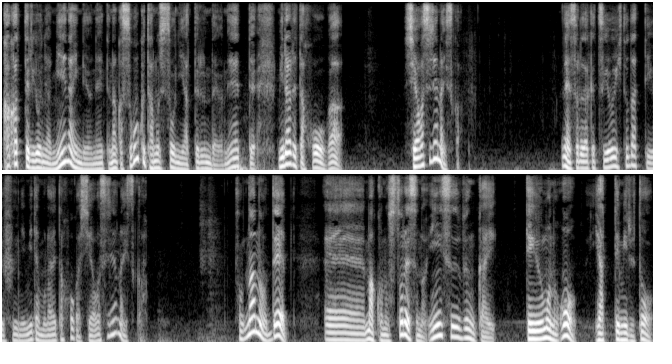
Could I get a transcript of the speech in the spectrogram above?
かかってるようには見えないんだよねって、なんかすごく楽しそうにやってるんだよねって見られた方が幸せじゃないですか。ね、それだけ強い人だっていう風に見てもらえた方が幸せじゃないですか。そうなので、えー、まあこのストレスの因数分解っていうものをやってみると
